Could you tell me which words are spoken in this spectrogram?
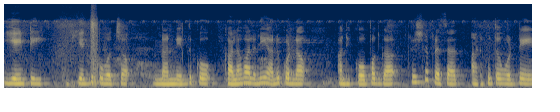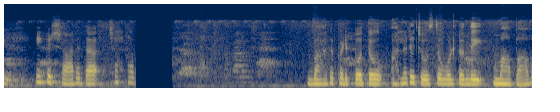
ఏంటి? ఎందుకు వచ్చావు? నన్నెందుకో కలవాలని అనుకున్నావు అని కోపంగా కృష్ణప్రసాద్ అడుగుతూ ఉంటే ఇక శారద చాలా బాధపడిపోతూ అల్లడే చూస్తూ ఉంటుంది. మా బావ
